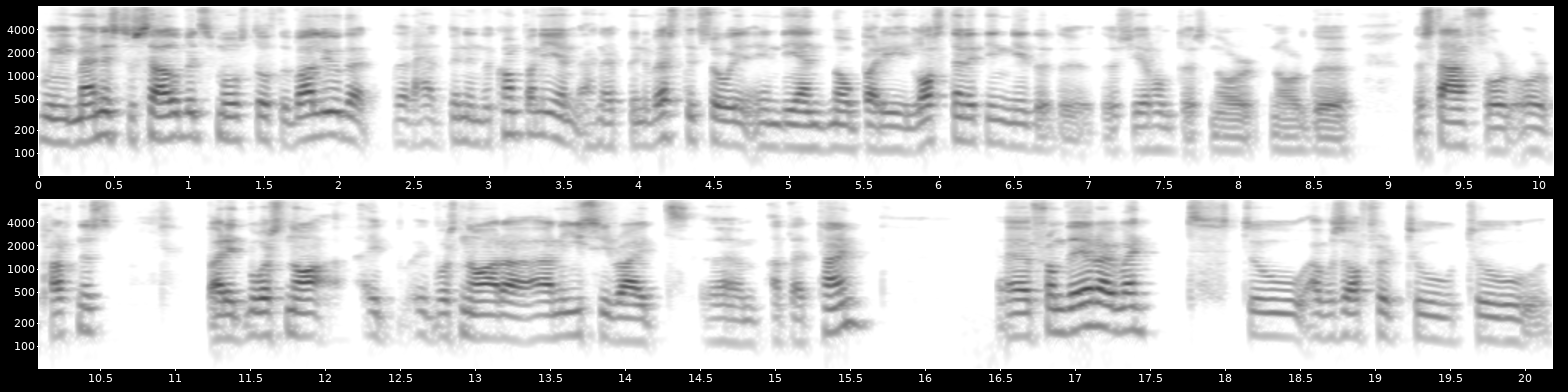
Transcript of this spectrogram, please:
we managed to salvage most of the value that, that had been in the company and, and had been invested. So in, in the end, nobody lost anything, neither the, the shareholders nor nor the, the staff or, or partners. But it was not it, it was not a, an easy ride um, at that time. Uh, from there, I went to I was offered to to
